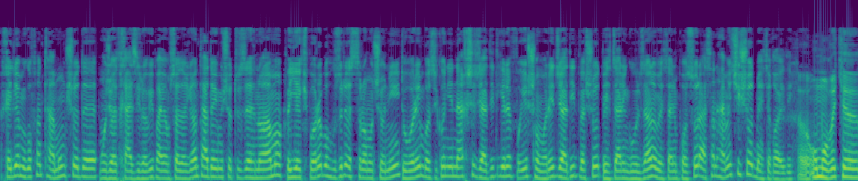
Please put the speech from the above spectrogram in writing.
خیلی می‌گفتن تموم شده. مجاهد خزیراوی پیام صادقیان تداعی می‌شد تو ذهن اما به یک باره با حضور استراموچونی دوباره این بازیکن یه نقش جدید گرفت و یه شماره جدید و شد بهترین گلزن و بهترین پاسور. اصلا همه چی شد مهدی اون موقع که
